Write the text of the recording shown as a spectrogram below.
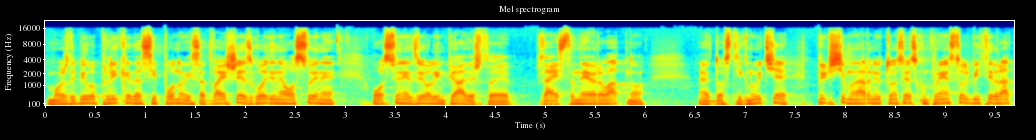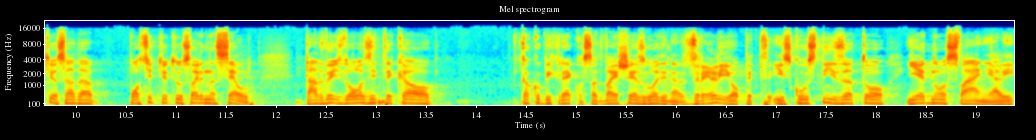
možda je bilo prilika da se ponovi sa 26 godina osvojene, osvojene dve olimpijade, što je zaista neverovatno e, dostignuće. Pričat ćemo naravno u tom svetskom prvenstvu, ali bih te vratio sada, posjetio te u stvari na Seul. Tad već dolazite kao kako bih rekao, sa 26 godina, zreli opet, iskusniji za to jedno osvajanje, ali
